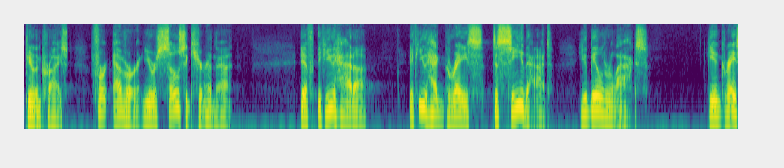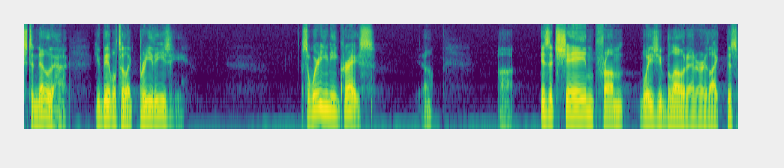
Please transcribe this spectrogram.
if you're in Christ, forever. You're so secure in that. If if you had a if you had grace to see that, you'd be able to relax. If you had grace to know that, you'd be able to like breathe easy. So where do you need grace? You know, uh, is it shame from ways you've blown it, or like this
